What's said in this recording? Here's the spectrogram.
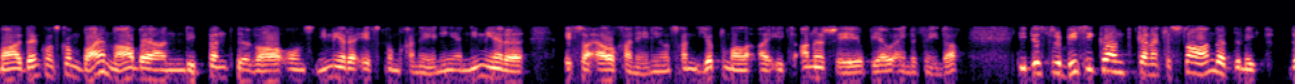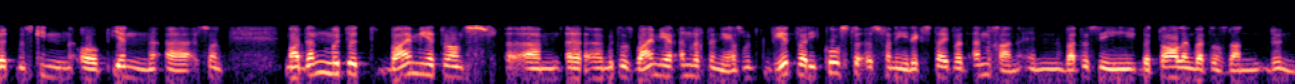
Maar ek dink ons kom baie naby aan die punte waar ons nie meer 'n Eskom gaan hê nie en nie meer 'n SAL gaan hê nie. Ons gaan heeltemal uh, iets anders hê op jou einde van die dag. Die distribusiekant kan ek verstaan dat dit dit miskien op een uh so maar dan moet dit baie meer trans ehm um, uh, moet ons baie meer inligting hê. Ons moet weet wat die koste is van die elektrisiteit wat ingaan en wat is die betaling wat ons dan doen.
